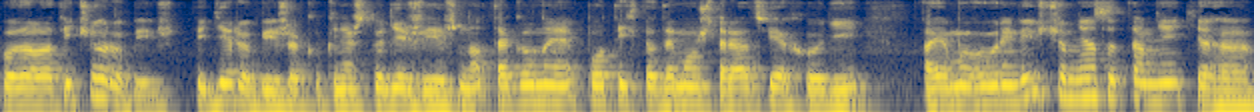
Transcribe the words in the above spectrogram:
povedal, a ty čo robíš? Ty kde robíš, ako kniaž to kde žiješ? No tak on po týchto demonstráciách chodí a ja mu hovorím, vieš čo, mňa sa tam neťahá.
